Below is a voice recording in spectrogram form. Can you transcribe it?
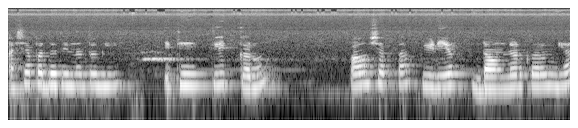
अशा पद्धतीनं तुम्ही इथे क्लिक करून पाहू शकता. पी डी एफ डाउनलोड करून घ्या.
